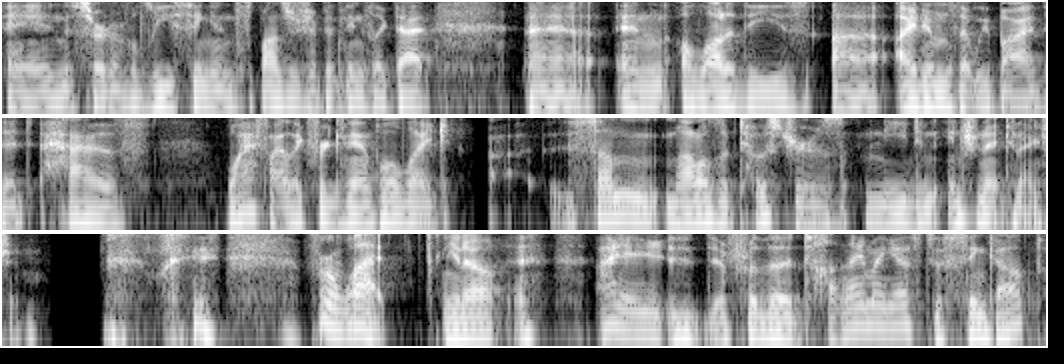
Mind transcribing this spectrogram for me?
and sort of leasing and sponsorship and things like that, uh, and a lot of these uh, items that we buy that have Wi-Fi, like for example, like uh, some models of toasters need an internet connection. For what? You know, I for the time, I guess, to sync up.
